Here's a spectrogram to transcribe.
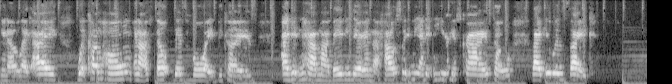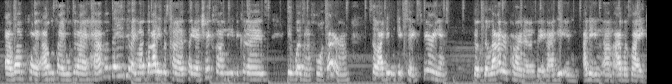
You know, like I would come home and I felt this void because I didn't have my baby there in the house with me. I didn't hear his cries. So, like, it was like, at one point, I was like, well, did I have a baby? Like, my body was kind of playing tricks on me because it wasn't a full term. So I didn't get to experience the, the latter part of it. I didn't, I didn't, um, I was like,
